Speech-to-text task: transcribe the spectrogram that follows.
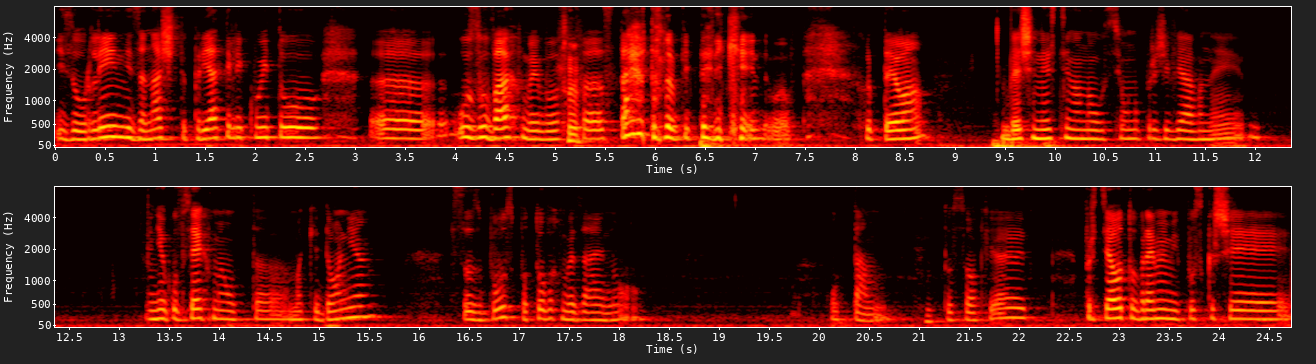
и за Орлин, и за нашите приятели, които а, озовахме в а, стаята на Битери Кейн в хотела. Беше наистина много силно преживяване. Ние го взехме от а, Македония с бус, пътувахме заедно оттам до София. През цялото време ми пускаше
